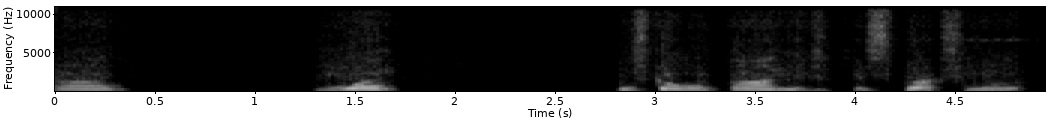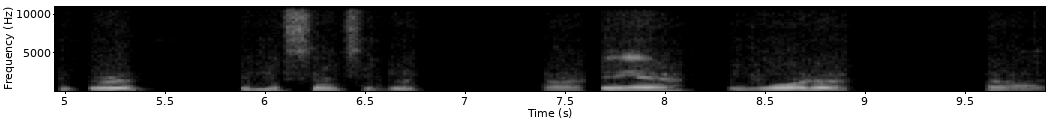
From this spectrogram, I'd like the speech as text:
uh, what is going on is destruction of the earth in the sense of the uh, air, the water, uh,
